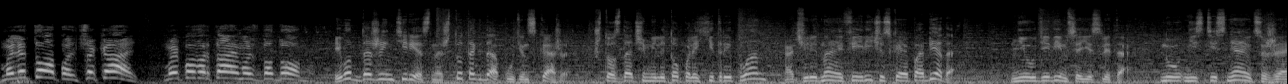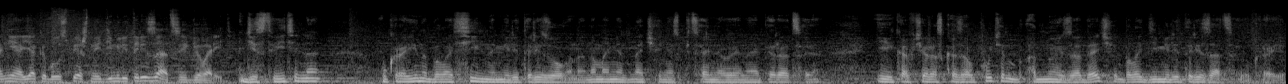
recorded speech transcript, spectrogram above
Мелітополь, чекай! Ми повертаємось додому. И вот даже интересно, что тогда Путин скажет? Что сдача Мелитополя хитрый план? Очередная феерическая победа? Не удивимся, если так. Ну, не стесняются же они о якобы успешной демилитаризации говорить. Действительно, Украина была сильно милитаризована на момент начала специальной военной операции. И, как вчера сказал Путин, одной из задач была демилитаризация Украины.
